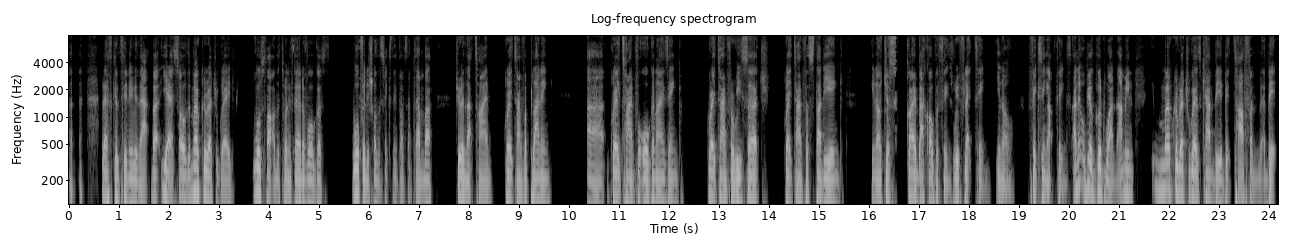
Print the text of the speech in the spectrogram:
Let's continue with that. But yeah, so the Mercury retrograde will start on the 23rd of August. We'll finish on the 16th of September. During that time, great time for planning, uh, great time for organizing, great time for research, great time for studying, you know, just going back over things, reflecting, you know, fixing up things. And it will be a good one. I mean, Mercury retrogrades can be a bit tough and a bit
